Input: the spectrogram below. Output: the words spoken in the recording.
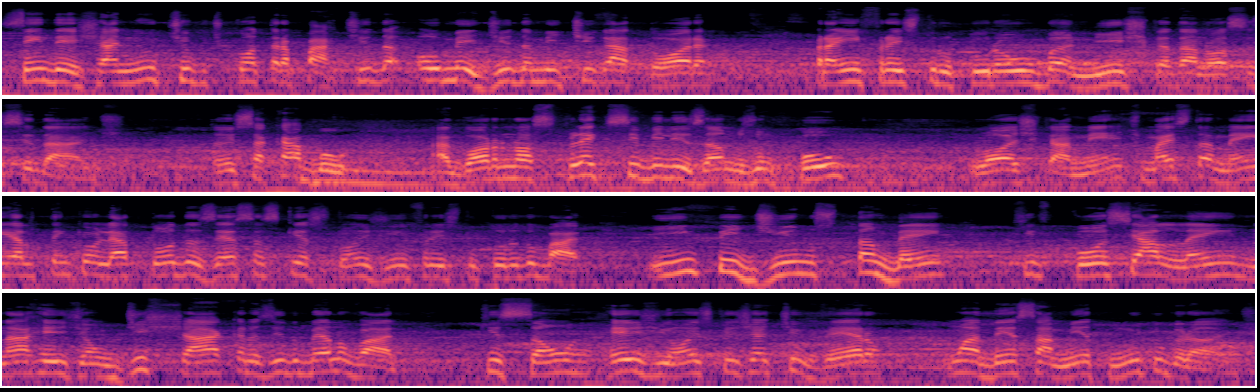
sem deixar nenhum tipo de contrapartida ou medida mitigatória para a infraestrutura urbanística da nossa cidade. Então isso acabou. Agora nós flexibilizamos um pouco, logicamente, mas também ela tem que olhar todas essas questões de infraestrutura do bairro. E impedimos também que fosse além na região de Chácaras e do Belo Vale, que são regiões que já tiveram um adensamento muito grande.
